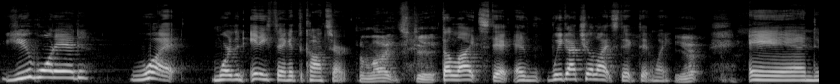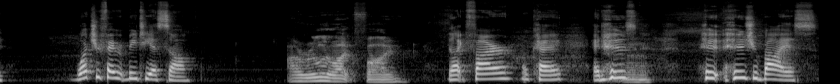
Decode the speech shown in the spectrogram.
you wanted what more than anything at the concert? The light stick. The light stick. And we got you a light stick, didn't we? Yep. And what's your favorite BTS song? I really like fire. You like Fire? Okay. And who's uh-huh. who who's your bias?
